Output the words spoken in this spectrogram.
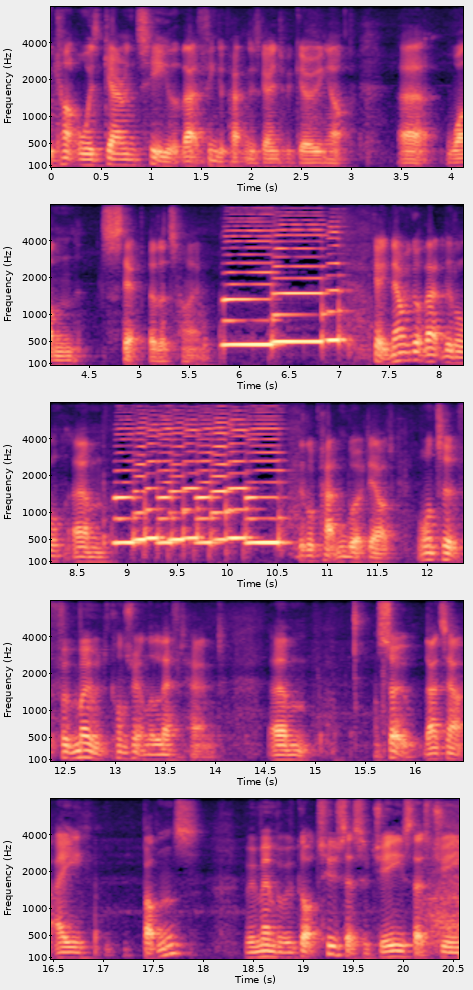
we can't always guarantee that that finger pattern is going to be going up uh, one step at a time. Okay, now we've got that little um, little pattern worked out. I want to, for a moment, concentrate on the left hand. Um, so that's our A buttons. Remember, we've got two sets of Gs. That's G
